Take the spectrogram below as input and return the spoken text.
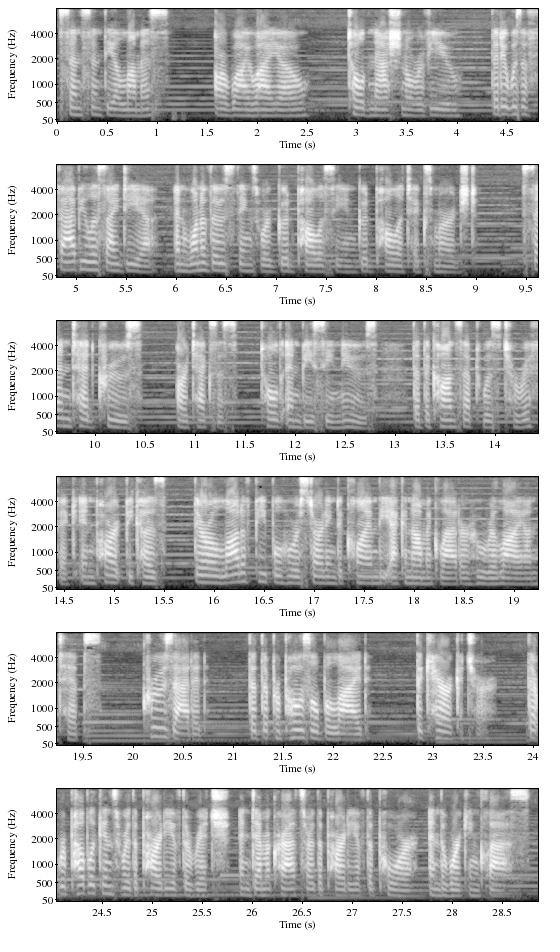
Send Cynthia Lummis, RYYO, told National Review that it was a fabulous idea and one of those things where good policy and good politics merged. Sen Ted Cruz, our Texas, told NBC News that the concept was terrific in part because there are a lot of people who are starting to climb the economic ladder who rely on tips. Cruz added that the proposal belied the caricature that Republicans were the party of the rich and Democrats are the party of the poor and the working class.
